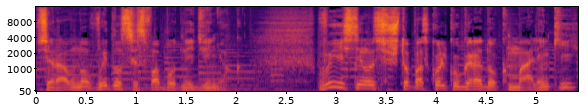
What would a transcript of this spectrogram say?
все равно выдался свободный денек. Выяснилось, что поскольку городок маленький,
